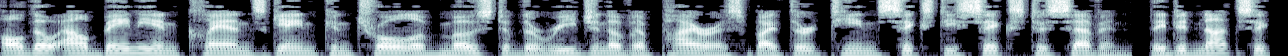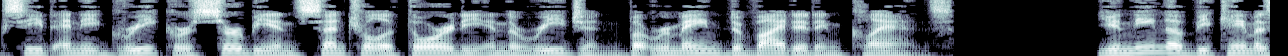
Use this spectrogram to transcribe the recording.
Although Albanian clans gained control of most of the region of Epirus by 1366–7, they did not succeed any Greek or Serbian central authority in the region but remained divided in clans. Yanina became a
